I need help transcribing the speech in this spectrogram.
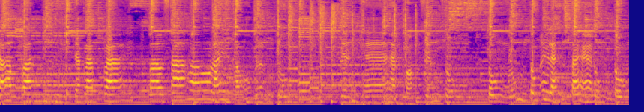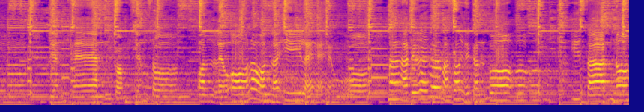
นับวันจะกลับกลายเบ่าสาวไหลเข้าเมืองกรุงเสียงแคนกล่อมเสียงตุงตุงลุงตุงไอ้แหลงแต่ลุงตุงเสียงแคนกล่อมเสียงตอ่อนแล้วอ่อละอ่อนละอีแล้วอ่อมาเด้อมาซอยกันก็อีสานน้อง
